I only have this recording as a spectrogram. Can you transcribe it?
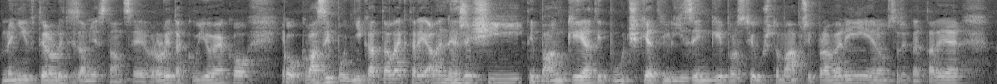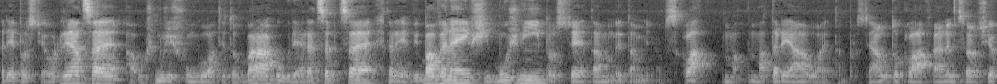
Není v ty roli ty zaměstnance, je v roli takového jako, jako kvazi podnikatele, který ale neřeší ty banky a ty půjčky a ty leasingy, prostě už to má připravený, jenom se řekne, tady je, tady je prostě ordinace a už můžeš fungovat. Je to v baráku, kde je recepce, který je vybavený vším možným, prostě je tam, je tam sklad materiálu a je tam prostě autokláv a já nevím co dalšího.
